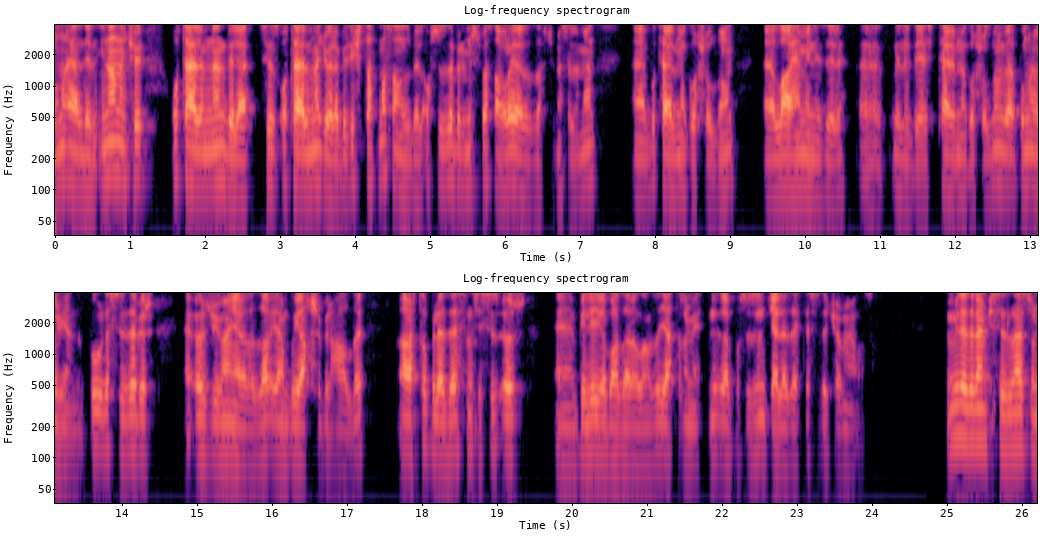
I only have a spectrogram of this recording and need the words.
onu əldə edin. İnanın ki, o təlimdən belə siz o təlimə görə bir iş tapmasanız belə, o sizdə bir müsbət aura yaradacaq ki, məsələn mən ə, bu təlimə qoşuldum, ə, layihə meneceri, ə, belə deyək, təliminə qoşuldum və bunu öyrəndim. Burada sizdə bir ə, özgüvən yaradacaq. Yəni bu yaxşı bir haldır. Artıq biləcəksiniz ki, siz öz bilik və bacarıqlarınıza yatırım etdiniz və bu sizin gələcəkdə sizə kömək olacaq. Ümid edirəm ki, sizlər üçün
